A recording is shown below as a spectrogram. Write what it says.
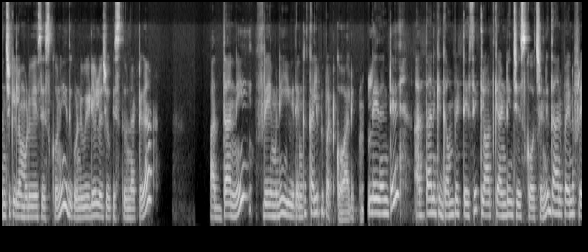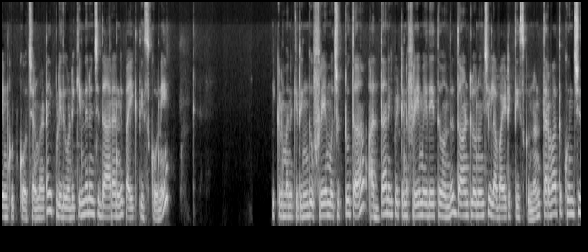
అంచుకి ఇలా ముడి వేసేసుకొని ఇదిగోండి వీడియోలో చూపిస్తున్నట్టుగా అద్దాన్ని ఫ్రేమ్ని ఈ విధంగా కలిపి పట్టుకోవాలి. లేదంటే అద్దానికి గమ్ పెట్టేసి క్లాత్కి అండించేసుకోవచ్చండి దానిపైన ఫ్రేమ్ కుట్టుకోవచ్చు అనమాట ఇప్పుడు ఇదిగోండి కింద నుంచి దారాన్ని పైకి తీసుకొని ఇక్కడ మనకి రింగ్ ఫ్రేమ్ చుట్టూతా అద్దానికి పెట్టిన ఫ్రేమ్ ఏదైతే ఉందో దాంట్లో నుంచి ఇలా బయటకు తీసుకున్నాను. తర్వాత కొంచెం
